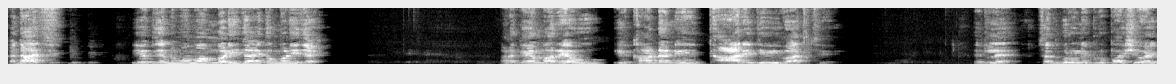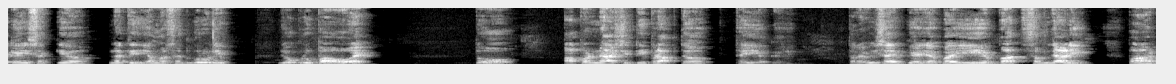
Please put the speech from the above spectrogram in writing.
કદાચ એક જન્મમાં મળી જાય તો મળી જાય. અને કે એમાં રહેવું એ ખાડાની ધારી જેવી વાત છે. એટલે સદગુરુની કૃપા સિવાય કંઈ શક્ય નથી. એમાં સદગુરુની જો કૃપા હોય તો આપણને આ સિદ્ધિ પ્રાપ્ત થઈ શકે. તો રવિ સાહેબ કહે છે ભાઈ એ વાત સમજાણી પણ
